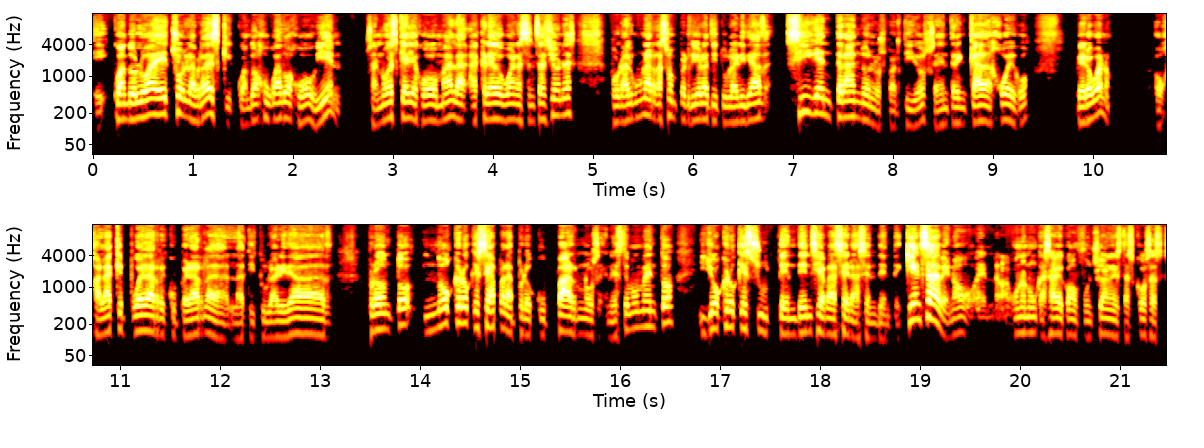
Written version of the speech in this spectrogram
Eh, cuando lo ha hecho, la verdad es que cuando ha jugado, ha jugado bien. O sea, no es que haya jugado mal, ha, creado buenas sensaciones. Por alguna razón perdió la titularidad, sigue entrando en los partidos, entra en cada juego, pero bueno, ojalá que pueda recuperar la, titularidad pronto. No creo que sea para preocuparnos en este momento y yo creo que su tendencia va a ser ascendente. ¿Quién sabe? No, uno nunca sabe cómo funcionan estas cosas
